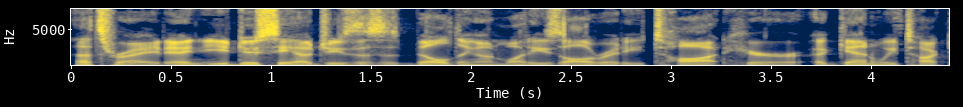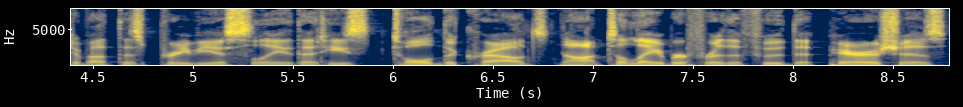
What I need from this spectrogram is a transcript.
That's right. And you do see how Jesus is building on what he's already taught here. Again, we talked about this previously that he's told the crowds not to labor for the food that perishes,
